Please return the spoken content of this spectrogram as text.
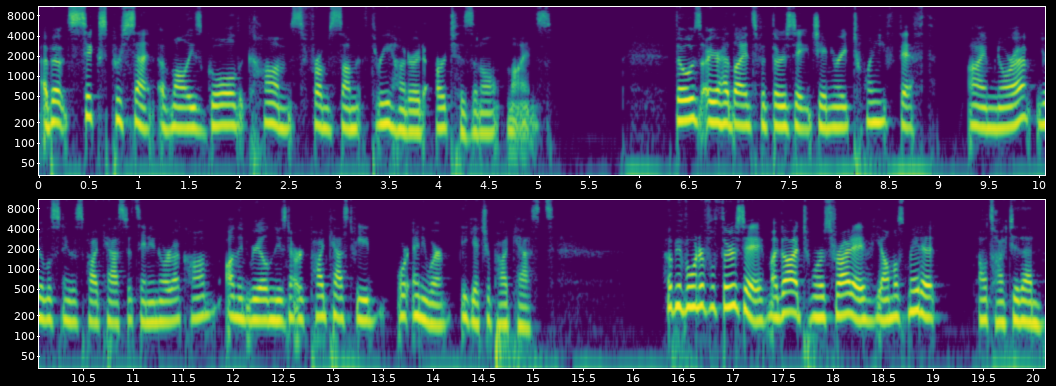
About 6% of Mali's gold comes from some 300 artisanal mines. Those are your headlines for Thursday, January 25th. I'm Nora. You're listening to this podcast at sandyandnora.com, on the Real News Network podcast feed, or anywhere you get your podcasts. Hope you have a wonderful Thursday. My God, tomorrow's Friday. You almost made it. I'll talk to you then.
